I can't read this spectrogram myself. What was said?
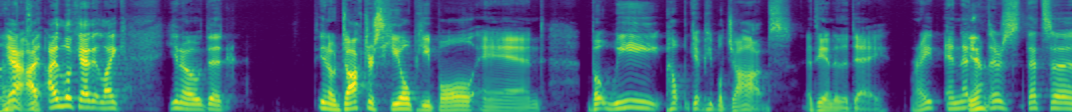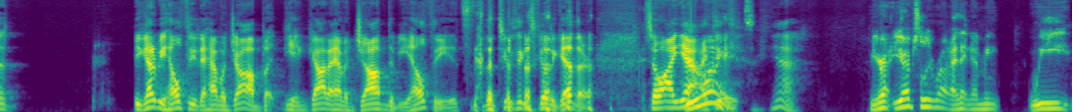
100%. Yeah, I, I look at it like, you know, that you know, doctors heal people, and but we help get people jobs at the end of the day, right? And that, yeah. there's that's a you got to be healthy to have a job, but you got to have a job to be healthy. It's the two things go together. So I yeah, you're I right. think yeah. You're you're absolutely right. I think I mean we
